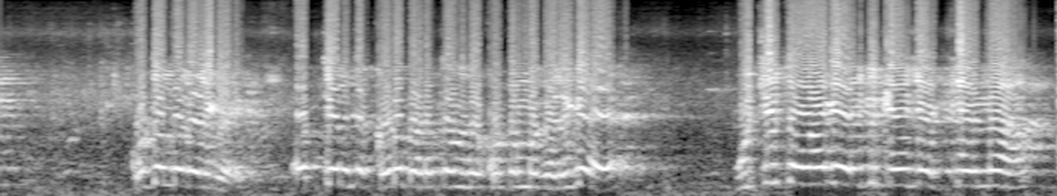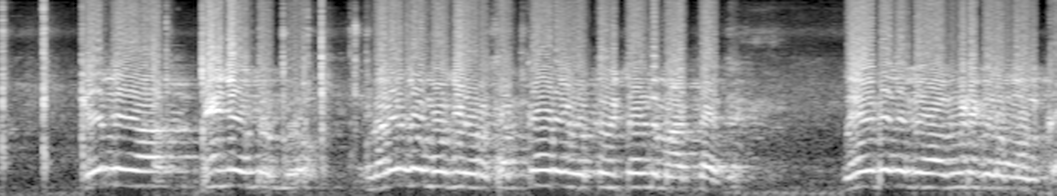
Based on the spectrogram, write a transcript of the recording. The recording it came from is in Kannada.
ಕುಟುಂಬಗಳಿಗೆ, ಅತ್ಯಂತ ಕಡು ಬಡತನದ ಕುಟುಂಬಗಳಿಗೆ ಉಚಿತವಾಗಿ ಐದು ಕೆಜಿ ಅಕ್ಕಿಯನ್ನ ಕೇಂದ್ರ ಬಿಜೆಪಿ ನರೇಂದ್ರ ಮೋದಿ ಅವರ ಸರ್ಕಾರ ಇವತ್ತು ವಿತರಣೆ ಮಾಡ್ತಾ ಇದೆ. ನ್ಯಾಯಬೆಲೆ ಅಂಗಡಿಗಳ ಮೂಲಕ.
